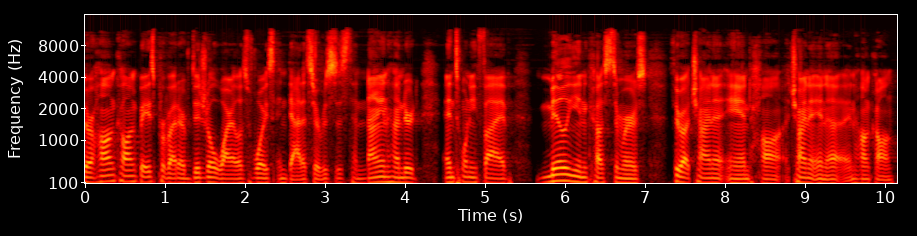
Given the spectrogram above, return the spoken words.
They're a Hong Kong-based provider of digital wireless voice and data services to 925 million customers throughout China and Hong, China and, uh, and Hong Kong.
